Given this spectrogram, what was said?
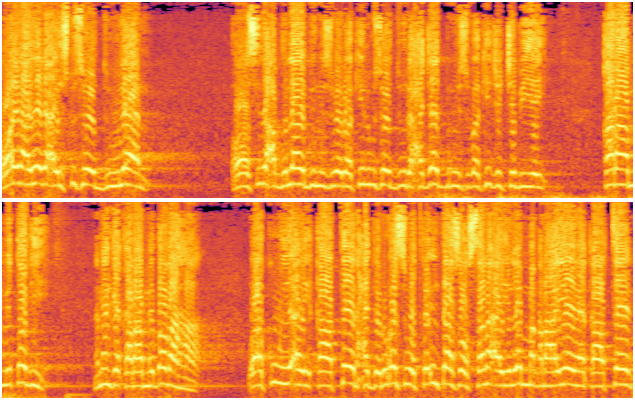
oo in ayaga ay isku soo duulaan oo sida cabdullaahi binu zubayr waa kii lagu soo duulay xajaaj binu yusuf waa kii jajabiyey. Qaraamidadii nimankii qaraamidadaha waa kuwii ay qaateen xajaru aswadka intaasoo sano ay la maqnaayeen ay qaateen.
